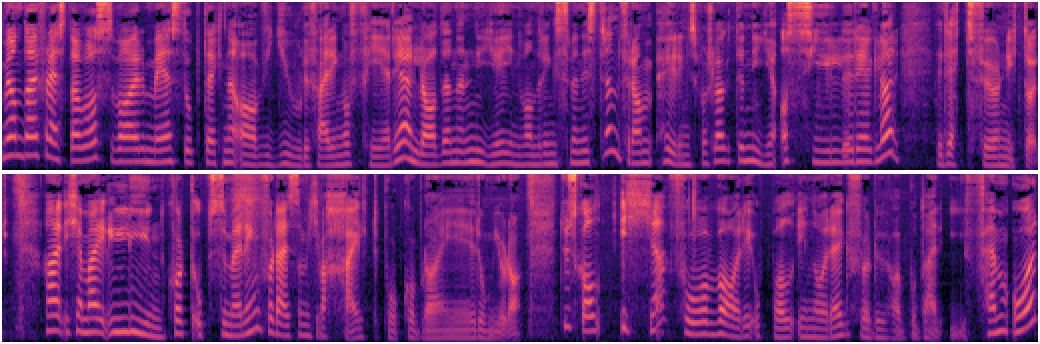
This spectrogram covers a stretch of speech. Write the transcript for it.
Men de fleste av oss var mest opptatt av julefeiring og ferie, la den nye innvandringsministeren fram høringsforslag til nye asylregler rett før nyttår. Her kommer ei lynkort oppsummering for de som ikke var helt påkobla i romjula. Du skal ikke få varig opphold i Norge før du har bodd her i fem år.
